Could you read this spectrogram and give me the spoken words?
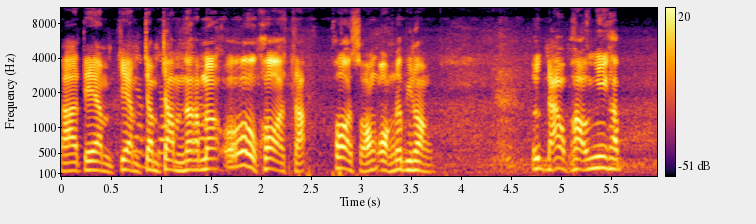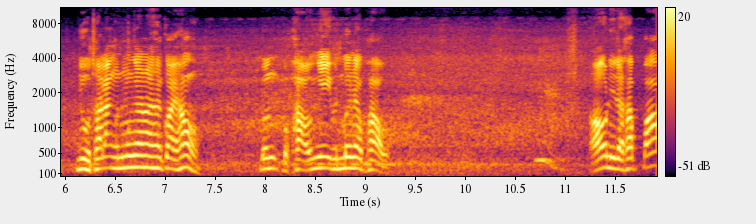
ตาเต้มแก้มจำจำๆนะครับเนาะโอ้ข้อสักข้อสองออกเนาะพี่น้องอึกหนาวเผาอย่างงี้ครับอยู่ทางหลังเพิ่นเบิ่งนะหอยก้อยเฮาเบิ่งบักเผาอย่างงี้เพิ่นเบิ่งแนวเผาเอานี่แหละครับป้า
